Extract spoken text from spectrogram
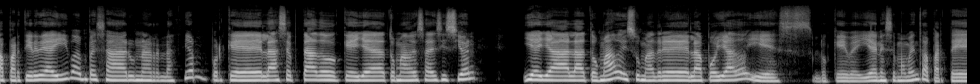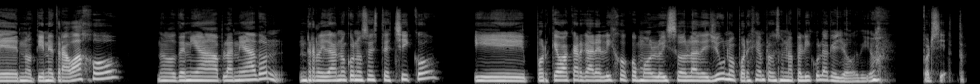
a partir de ahí va a empezar una relación, porque él ha aceptado que ella ha tomado esa decisión y ella la ha tomado y su madre la ha apoyado y es lo que veía en ese momento. Aparte, no tiene trabajo, no lo tenía planeado, en realidad no conoce a este chico y ¿por qué va a cargar el hijo como lo hizo la de Juno, por ejemplo, que es una película que yo odio, por cierto?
